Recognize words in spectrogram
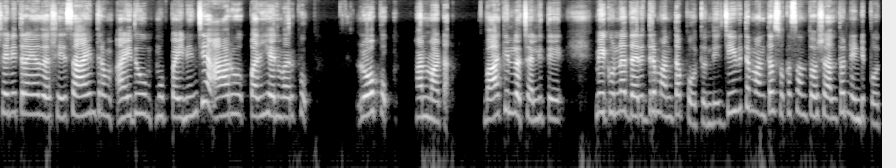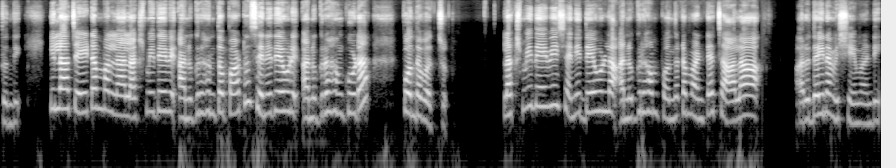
శని త్రయోదశి సాయంత్రం ఐదు ముప్పై నుంచి ఆరు పదిహేను వరకు లోపు అన్నమాట. వాకిల్లో చల్లితే మీకున్న దరిద్రం అంతా పోతుంది. జీవితం అంతా సుఖ సంతోషాలతో నిండిపోతుంది. ఇలా చేయటం వల్ల లక్ష్మీదేవి అనుగ్రహంతో పాటు శనిదేవుడి అనుగ్రహం కూడా పొందవచ్చు. లక్ష్మీదేవి శనిదేవుళ్ళ అనుగ్రహం పొందటం అంటే చాలా అరుదైన విషయం అండి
